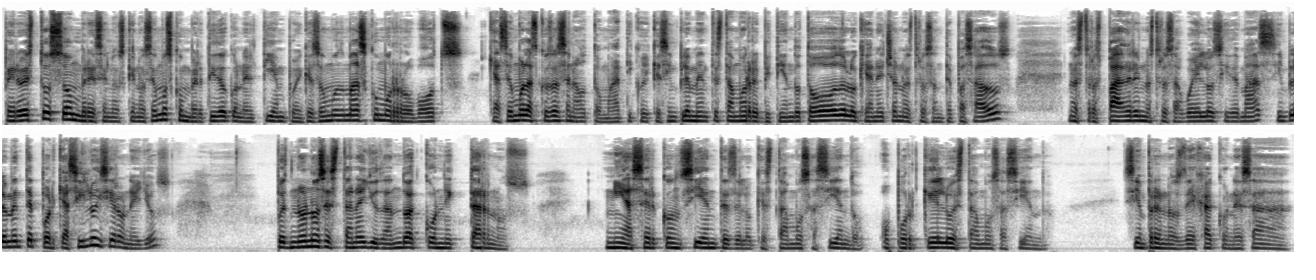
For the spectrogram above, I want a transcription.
Pero estos hombres en los que nos hemos convertido con el tiempo, en que somos más como robots, que hacemos las cosas en automático y que simplemente estamos repitiendo todo lo que han hecho nuestros antepasados, nuestros padres, nuestros abuelos y demás, simplemente porque así lo hicieron ellos, pues no nos están ayudando a conectarnos ni a ser conscientes de lo que estamos haciendo o por qué lo estamos haciendo. Siempre nos deja con esa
